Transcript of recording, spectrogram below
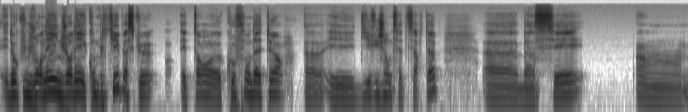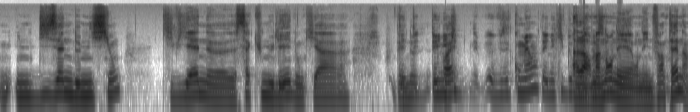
Et donc une journée, une journée est compliquée parce que étant cofondateur et dirigeant de cette startup, ben c'est un- une dizaine de missions qui viennent euh, s'accumuler. Donc il y a des no- t'es- t'es une Ouais. équipe- Vous êtes combien? T'as une équipe de Alors maintenant on est, on est une vingtaine.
